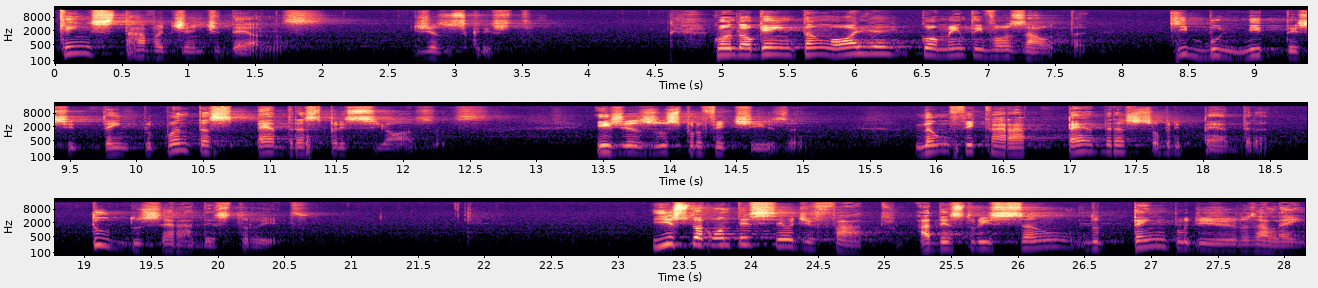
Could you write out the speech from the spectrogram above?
quem estava diante delas, Jesus Cristo. Quando alguém então olha e comenta em voz alta: que bonito este templo, quantas pedras preciosas. E Jesus profetiza: não ficará pedra sobre pedra, tudo será destruído. E isso aconteceu de fato, a destruição do templo de Jerusalém.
